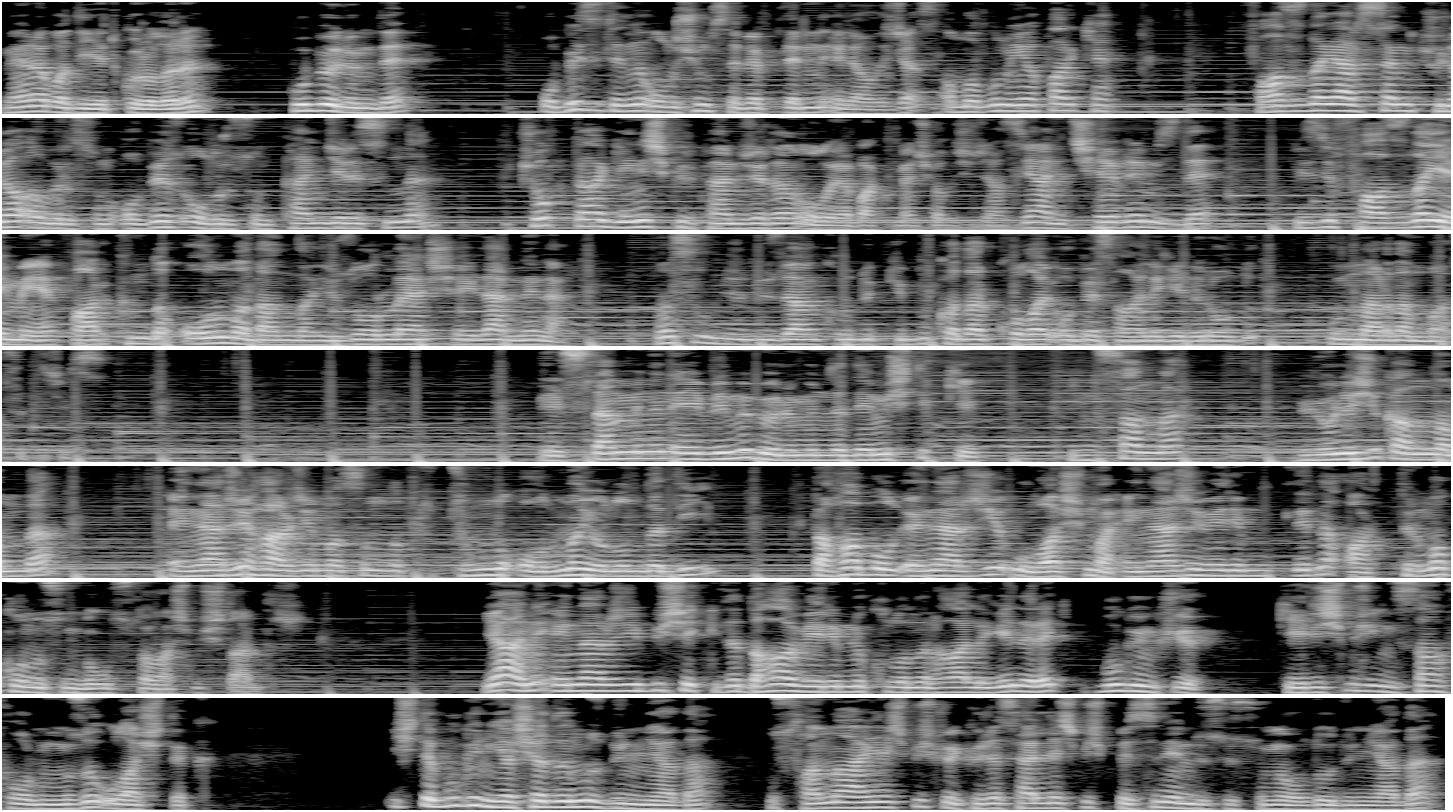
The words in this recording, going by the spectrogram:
Merhaba diyet guruları. Bu bölümde obezitenin oluşum sebeplerini ele alacağız. Ama bunu yaparken fazla yersen kilo alırsın, obez olursun penceresinden çok daha geniş bir pencereden olaya bakmaya çalışacağız. Yani çevremizde bizi fazla yemeye farkında olmadan dahi zorlayan şeyler neler? Nasıl bir düzen kurduk ki bu kadar kolay obez hale gelir olduk? Bunlardan bahsedeceğiz. Beslenmenin evrimi bölümünde demiştik ki insanlar biyolojik anlamda enerji harcamasında tutumlu olma yolunda değil, daha bol enerjiye ulaşma, enerji verimliliklerini arttırma konusunda ustalaşmışlardır. Yani enerjiyi bir şekilde daha verimli kullanır hale gelerek bugünkü gelişmiş insan formumuza ulaştık. İşte bugün yaşadığımız dünyada, bu sanayileşmiş ve küreselleşmiş besin endüstrisinin olduğu dünyada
